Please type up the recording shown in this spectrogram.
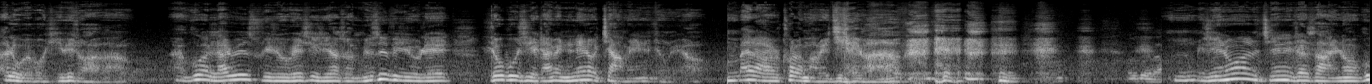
အဲ့လိုပဲပေါ့ရေးဖြစ်သွားတာပါအခုက lyrics video ပဲရှိသေးတာဆိုတော့ music video လည်းလုပ်ဖို့ရှိတယ်ဒါပေမဲ့နည်းနည်းတော့ကြာမယ်နဲ့တူတယ်ဟုတ်အဲ့ဒါတော့ထွက်လာမှာပဲကြည့်လိုက်ပါဟုတ်ကဲ့ပါအရင်တော့ချင်းနေတဲ့ဆိုင်တော့အခု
